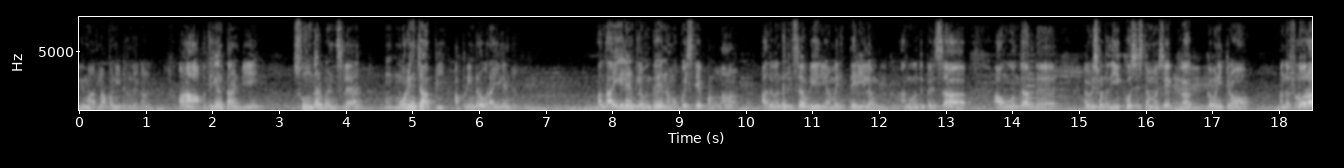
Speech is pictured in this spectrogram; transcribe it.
இது மாதிரிலாம் பண்ணிட்டு இருந்திருக்காங்க. ஆனால் அதையும் தாண்டி சுந்தர்பன்ஸில் மொரிஞ்சாப்பி அப்படின்ற ஒரு ஐலேண்ட் இருக்கு. அந்த ஐலேண்டில் வந்து நம்ம போய் ஸ்டே பண்ணலாம். அது வந்து ரிசர்வ்டு ஏரியா மாதிரி தெரியல அவங்களுக்கு. அங்கே வந்து பெருசாக அவங்க வந்து அந்த எப்படி சொல்கிறது ஈகோ சிஸ்டம் கவனிக்கிறோம். அந்த ஃப்ளோரா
